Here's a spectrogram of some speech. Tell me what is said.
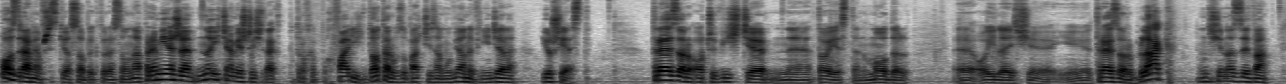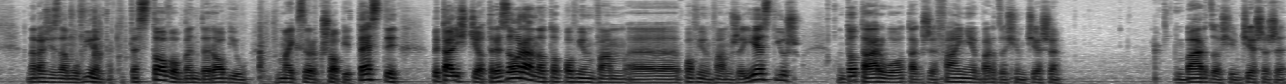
Pozdrawiam wszystkie osoby, które są na premierze. No i chciałem jeszcze się tak trochę pochwalić. Dotarł, zobaczcie, zamówiony w niedzielę, już jest. Trezor oczywiście, e, to jest ten model, e, o ile się, Trezor Black, on się nazywa. Na razie zamówiłem taki testowo, będę robił w Mike's Workshopie testy. Pytaliście o Trezora, no to powiem Wam, e, powiem wam że jest już, dotarło, także fajnie, bardzo się cieszę. Bardzo się cieszę, że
